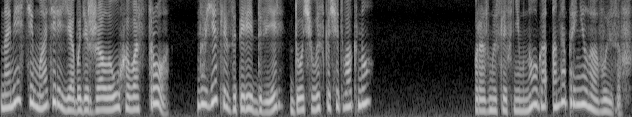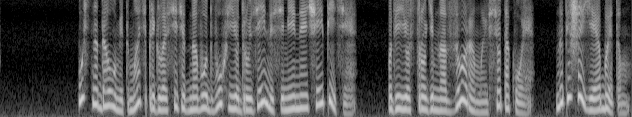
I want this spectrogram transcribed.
На месте матери я бы держала ухо востро, но если запереть дверь, дочь выскочит в окно. Поразмыслив немного, она приняла вызов. Пусть надоумит мать пригласить одного-двух ее друзей на семейное чаепитие, под ее строгим надзором и все такое. Напиши ей об этом.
